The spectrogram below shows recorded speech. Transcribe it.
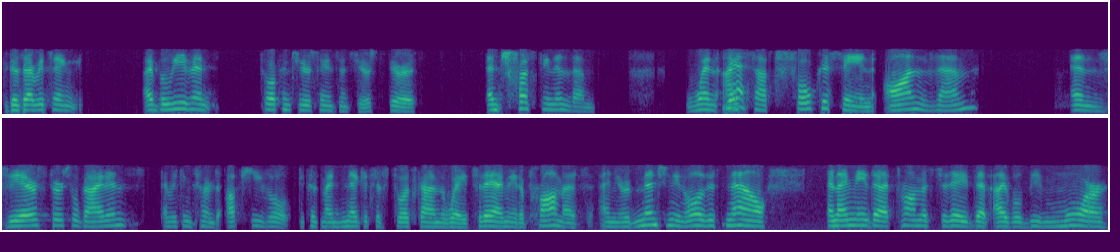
because everything, I believe in talking to your saints and to your spirit and trusting in them. When I stopped focusing on them and their spiritual guidance, everything turned upheaval because my negative thoughts got in the way. Today I made a promise, and you're mentioning all of this now, and I made that promise today that I will be more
